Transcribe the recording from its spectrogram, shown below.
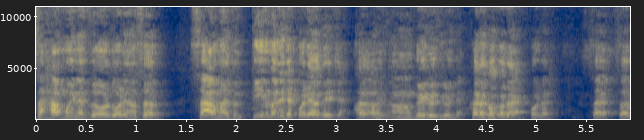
सहा महिन्यात जवळजवळ आहे ना सर? सहा महिन्यातून तीन महिन्याच्या पड्या होत्या गैरहजेरी होत्या. खरं का खरं खोटं सर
